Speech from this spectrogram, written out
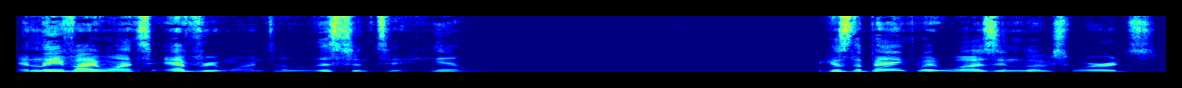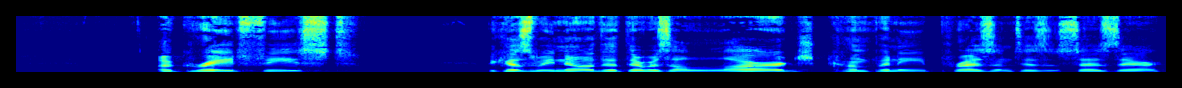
And Levi wants everyone to listen to him. Because the banquet was, in Luke's words, a great feast, because we know that there was a large company present, as it says there,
